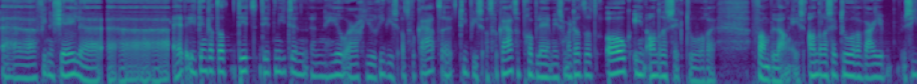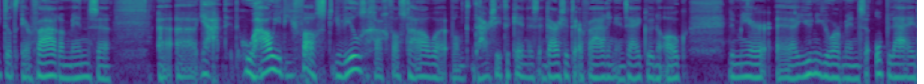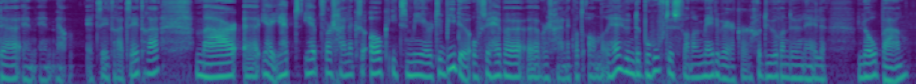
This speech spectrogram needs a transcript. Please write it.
uh, financiële. Uh, ik denk dat, dat dit, dit niet een, een heel erg juridisch advocaat, typisch advocatenprobleem is, maar dat dat ook in andere sectoren van belang is. Andere sectoren waar je ziet dat ervaren mensen. ja, hoe hou je die vast? Je wil ze graag vasthouden, want daar zit de kennis en daar zit de ervaring. En zij kunnen ook de meer junior mensen opleiden en, en nou, et cetera, et cetera. Maar uh, ja, je hebt, je hebt waarschijnlijk ze ook iets meer te bieden. Of ze hebben uh, waarschijnlijk wat andere. Hè, hun de behoeftes van een medewerker gedurende hun hele loopbaan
